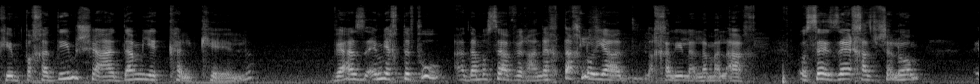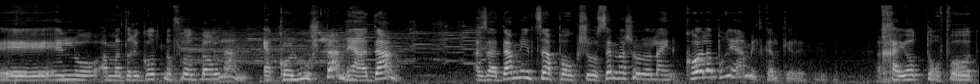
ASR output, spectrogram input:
כי הם מפחדים שהאדם יקלקל, ואז הם יחטפו, האדם עושה עבירה, נחתך לו יד, חלילה, למלאך. עושה זה, חס ושלום, אין לו, המדרגות נופלות בעולם, הכל מושפע מהאדם. אז האדם נמצא פה, כשהוא עושה משהו לא לעין, כל הבריאה מתקלקלת מזה. החיות טורפות,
